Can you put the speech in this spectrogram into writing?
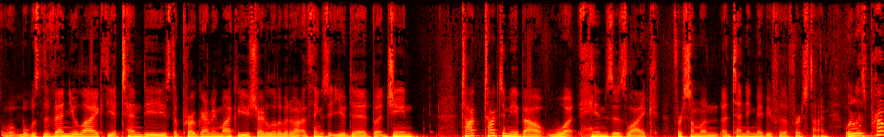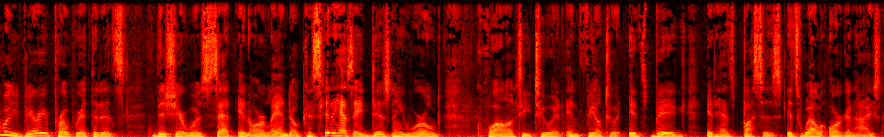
what was the venue like? The attendees, the programming. Michael, you shared a little bit about the things that you did, but Jean, talk talk to me about what HIMSS is like for someone attending maybe for the first time. Well, it's probably very appropriate that it's this year was set in Orlando because it has a Disney World quality to it and feel to it. It's big, it has buses, it's well organized.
